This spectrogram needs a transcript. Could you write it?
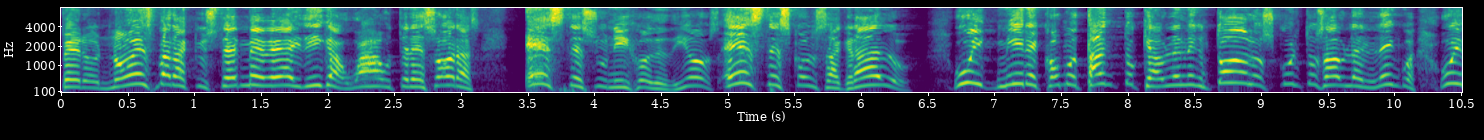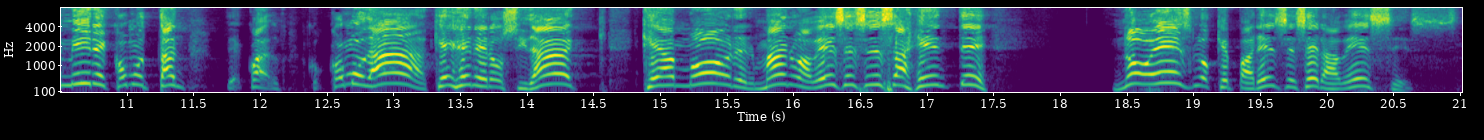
Pero no es para que usted me vea y diga, wow, tres horas. Este es un hijo de Dios. Este es consagrado. Uy, mire cómo tanto que hablan en todos los cultos habla en lengua. Uy, mire cómo tan, cómo da, qué generosidad, qué amor, hermano. A veces esa gente no es lo que parece ser a veces.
